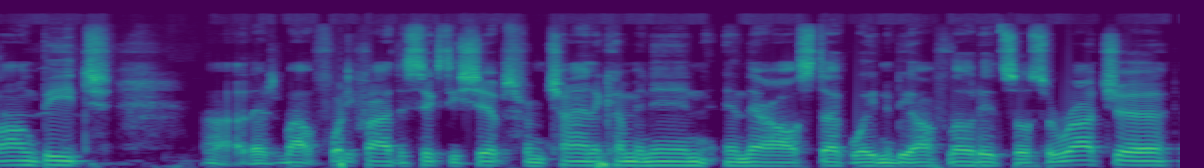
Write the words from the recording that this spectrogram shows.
Long Beach. Uh, there's about 45 to 60 ships from China coming in, and they're all stuck waiting to be offloaded. So sriracha,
